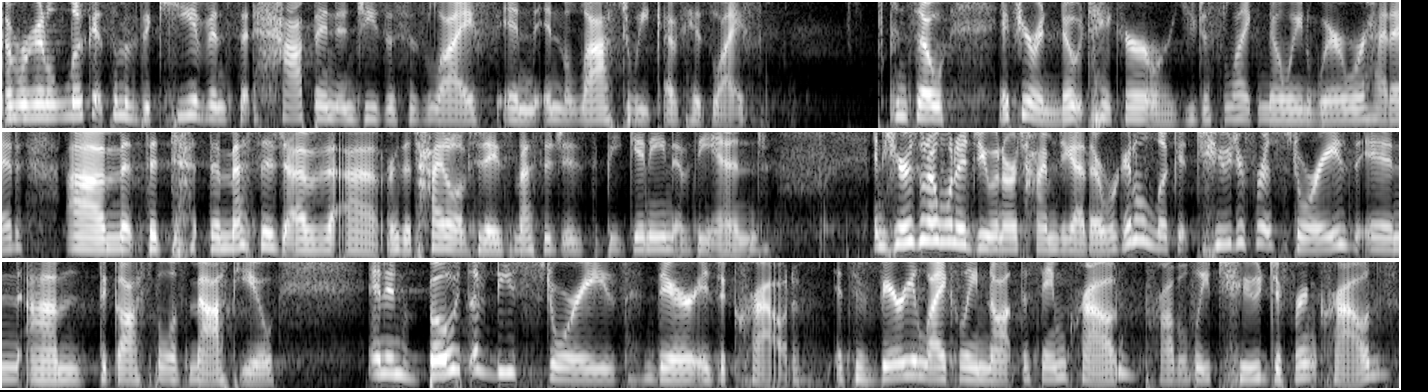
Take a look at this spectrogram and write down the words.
And we're going to look at some of the key events that happened in Jesus' life in, in the last week of his life. And so, if you're a note taker or you just like knowing where we're headed, um, the, t- the message of, uh, or the title of today's message is The Beginning of the End. And here's what I want to do in our time together. We're going to look at two different stories in um, the Gospel of Matthew. And in both of these stories, there is a crowd. It's very likely not the same crowd, probably two different crowds.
